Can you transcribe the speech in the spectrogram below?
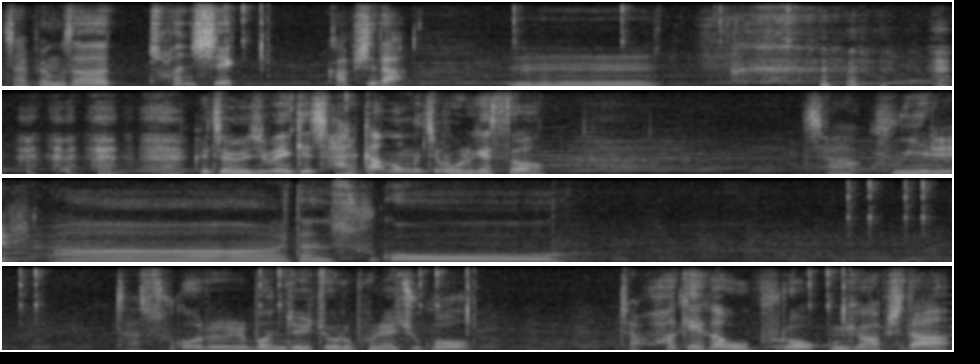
자 병사 천씩 갑시다. 음. 그쵸 요즘에 이렇게 잘 까먹는지 모르겠어. 자 9일. 어, 일단 수고. 자 수고를 먼저 이쪽으로 보내주고. 자 화계가 5% 공격합시다.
